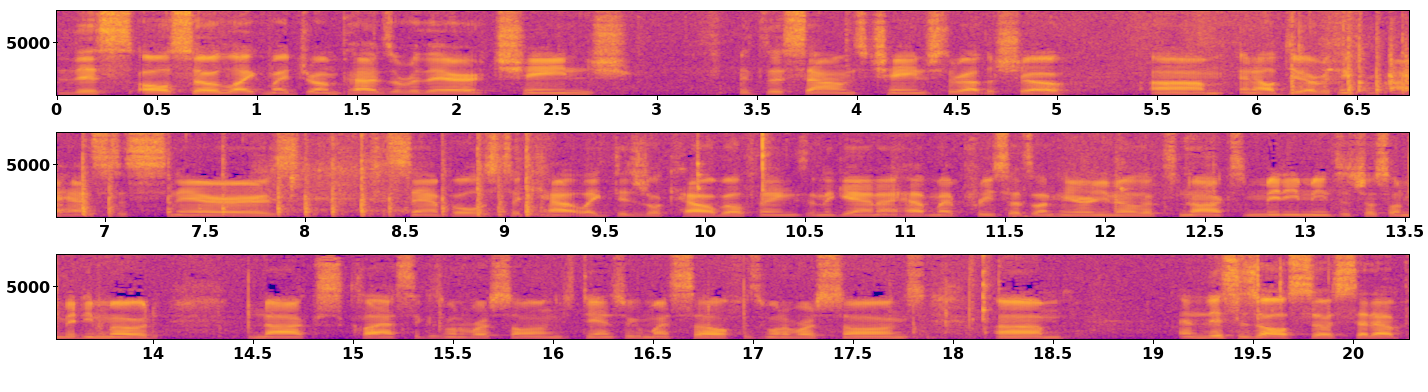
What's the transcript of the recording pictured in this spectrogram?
This also, like my drum pads over there, change. The sounds change throughout the show, um, and I'll do everything from hi hats to snares to samples to cat like digital cowbell things. And again, I have my presets on here. You know, that's Knocks MIDI means it's just on MIDI mode. Knocks Classic is one of our songs. Dancing with Myself is one of our songs. Um, and this is also set up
